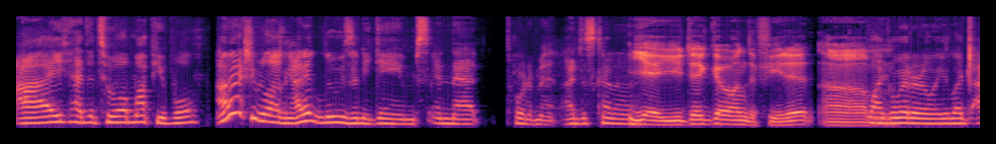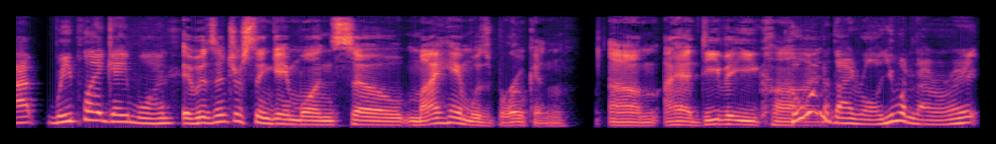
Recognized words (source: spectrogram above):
I had to 2 of my people. I'm actually realizing I didn't lose any games in that tournament. I just kind of Yeah, you did go undefeated. Um, like literally like I we played game one. it was interesting game one. So my hand was broken. Um, I had Diva Econ. Who won the die roll? You won the die roll, right?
